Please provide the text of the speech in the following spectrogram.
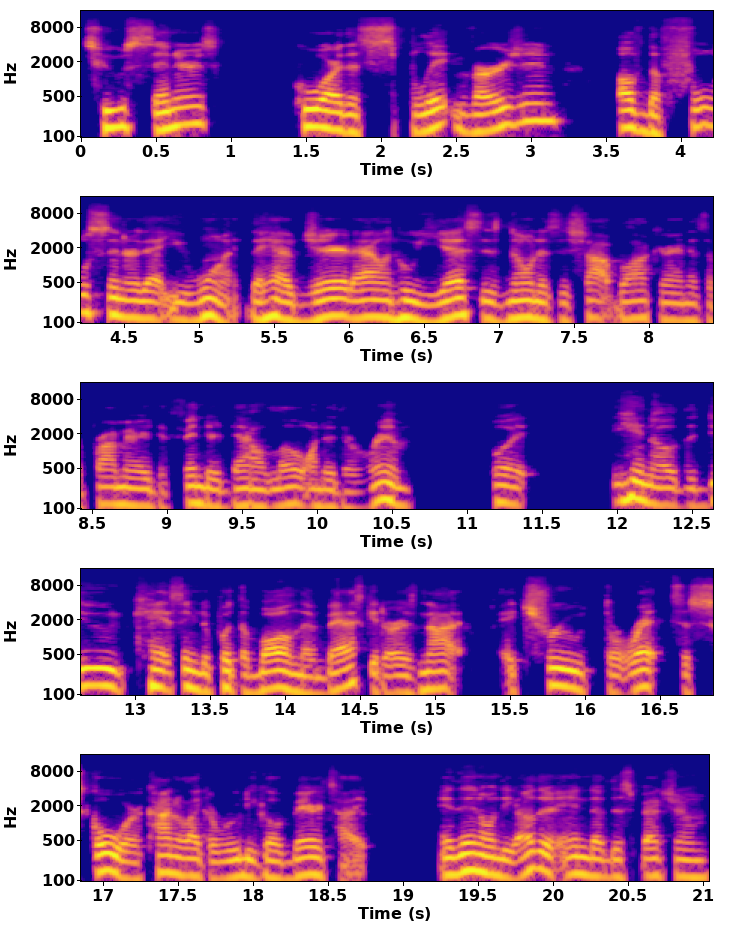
two centers who are the split version of the full center that you want. They have Jarrett Allen, who, yes, is known as a shot blocker and as a primary defender down low under the rim, but you know, the dude can't seem to put the ball in the basket or is not a true threat to score, kind of like a Rudy Gobert type. And then on the other end of the spectrum,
